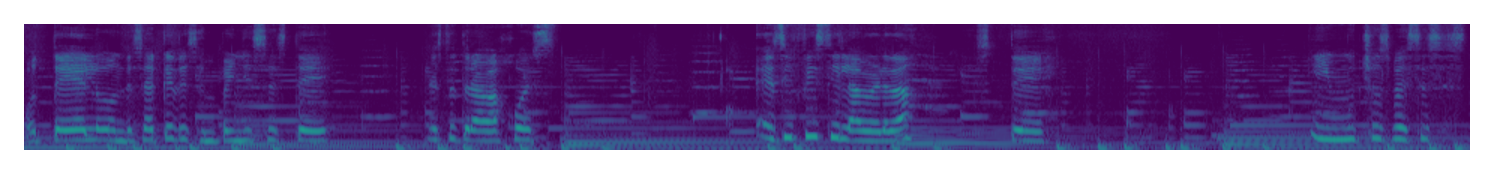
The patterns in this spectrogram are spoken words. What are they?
hotel o donde sea que desempeñes este, este trabajo es, es difícil la verdad. Este y muchas veces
